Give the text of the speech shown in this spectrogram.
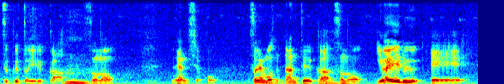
つくというか、うん。そのなんでしょうこうそれもなんていうか、うん。そのいわゆる、えー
